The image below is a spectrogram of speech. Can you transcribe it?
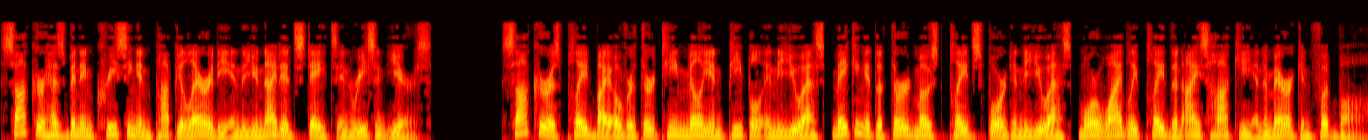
Soccer has been increasing in popularity in the United States in recent years. Soccer is played by over 13 million people in the U.S., making it the third most played sport in the U.S., more widely played than ice hockey and American football.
